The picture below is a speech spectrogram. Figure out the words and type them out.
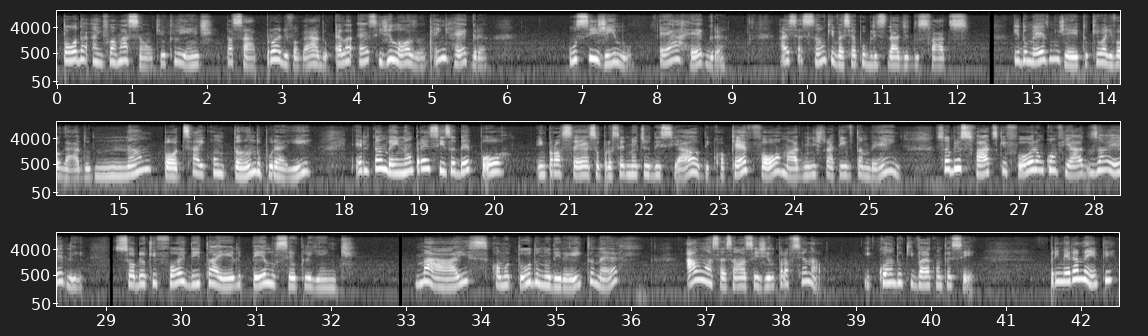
Toda a informação que o cliente passar para o advogado, ela é sigilosa, em regra. O sigilo é a regra. A exceção que vai ser a publicidade dos fatos. E do mesmo jeito que o advogado não pode sair contando por aí, ele também não precisa depor em processo, procedimento judicial, de qualquer forma, administrativo também, sobre os fatos que foram confiados a ele, sobre o que foi dito a ele pelo seu cliente. Mas, como tudo no direito, né, há uma exceção ao sigilo profissional. E quando que vai acontecer? Primeiramente,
